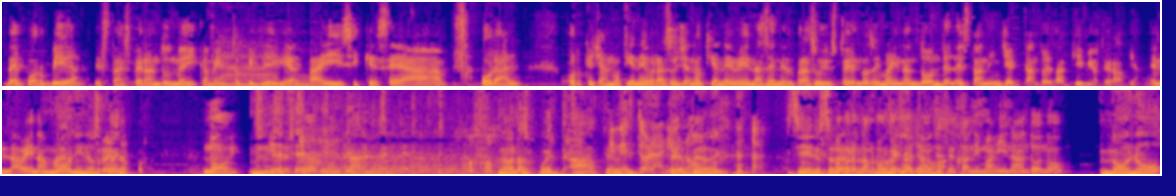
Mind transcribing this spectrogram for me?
de por vida, está esperando un medicamento que llegue al país y que sea oral, porque ya no tiene brazos, ya no tiene venas en el brazo y ustedes no se imaginan dónde le están inyectando esa quimioterapia, en la vena No, más ni nos gruesa. por- No, ni les puedo contar. No nos cuenta. Ah, pero En sí. este horario Pero- no. pero sí, en este No, horario. pero tampoco Rogelio, pero se están imaginando, ¿no? No, no,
